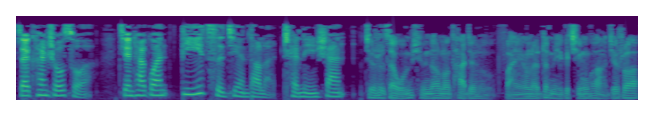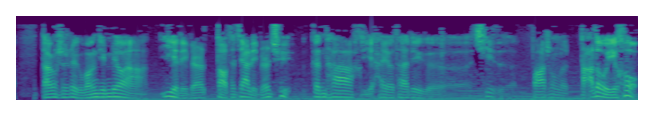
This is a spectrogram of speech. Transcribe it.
在看守所。检察官第一次见到了陈林山，就是在我们询问当中，他就反映了这么一个情况，就说当时这个王金彪啊，夜里边到他家里边去，跟他也还有他这个妻子发生了打斗以后，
